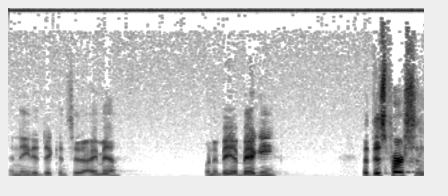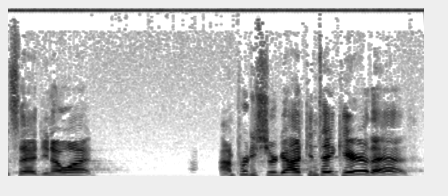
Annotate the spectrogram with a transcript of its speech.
and needed to consider, amen? Wouldn't it be a biggie? But this person said, you know what? I'm pretty sure God can take care of that.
